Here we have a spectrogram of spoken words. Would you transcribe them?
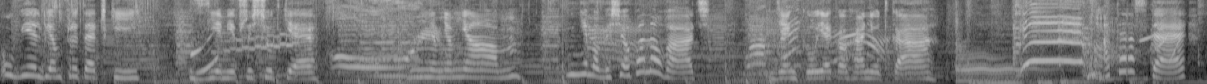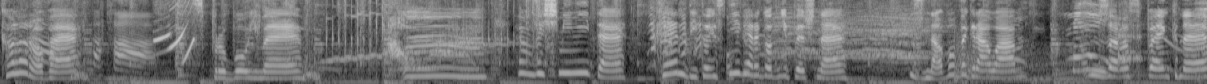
Uwielbiam fryteczki. Zjem je wszyściutkie. Niam, niam, niam. Nie mogę się opanować. Dziękuję, kochaniutka. A teraz te, kolorowe. Spróbujmy. Mmm, wyśmienite. Candy to jest niewiarygodnie pyszne. Znowu wygrałam. Zaraz pęknę.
